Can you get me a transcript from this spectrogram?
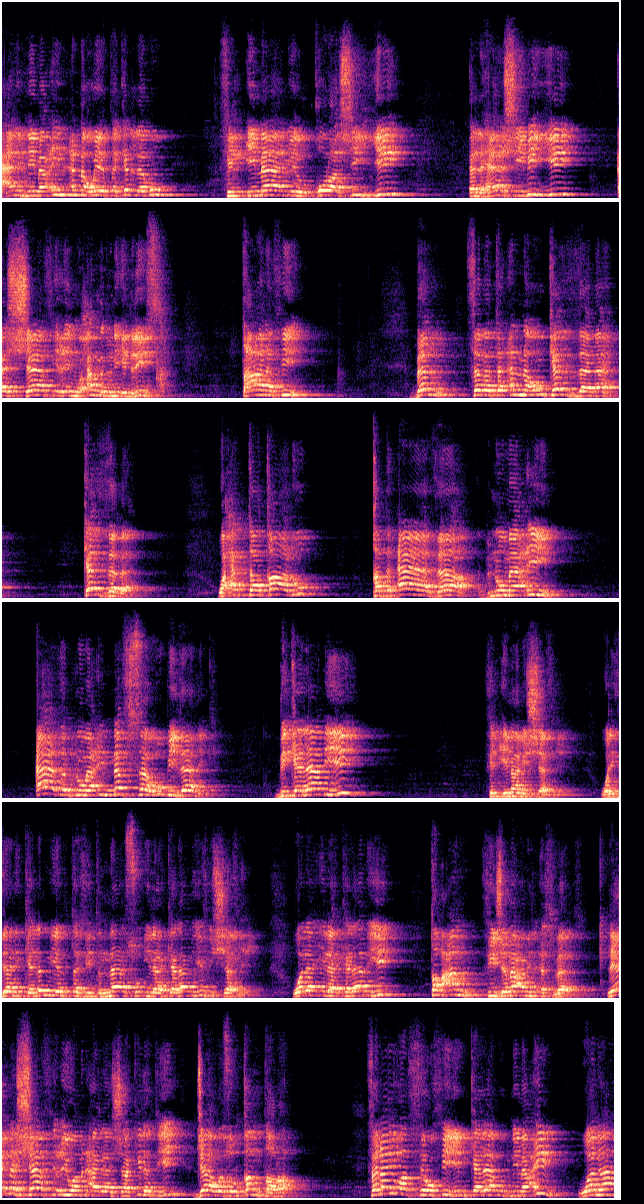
عن ابن معين أنه يتكلم في الإمام القرشي الهاشمي الشافعي محمد بن إدريس. طعن فيه. بل ثبت أنه كذب. كذب. وحتى قالوا قد آذى ابن معين. آذى ابن معين نفسه بذلك. بكلامه في الإمام الشافعي. ولذلك لم يلتفت الناس إلى كلامه في الشافعي ولا إلى كلامه طبعا في جماعة من الأثبات. لأن الشافعي ومن على شاكلته جاوزوا القنطرة. فلا يؤثر فيهم كلام ابن معين ولا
